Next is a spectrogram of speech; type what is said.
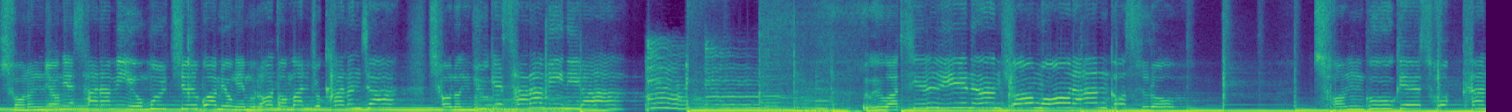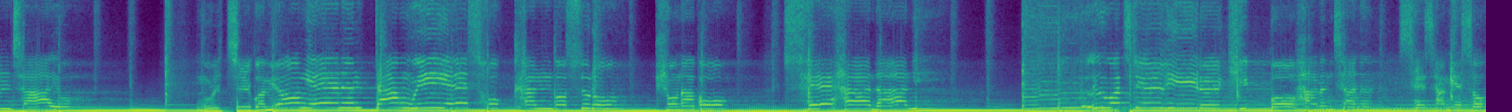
저는 영의 사람이요 물질과 명예물 얻어 만족하는 자. 저는 육의 사람이니라. 의와 진리는 영원한 것으로 천국에 속한 자요 물질과 명예는 땅 위에 속한 것으로 변하고 쇠하나니 의와 진리를 기뻐하는 자는 세상에서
